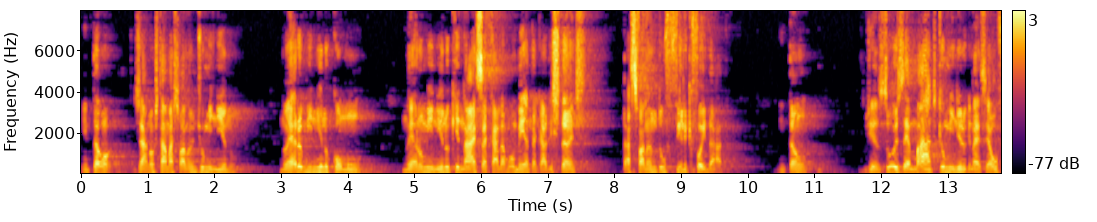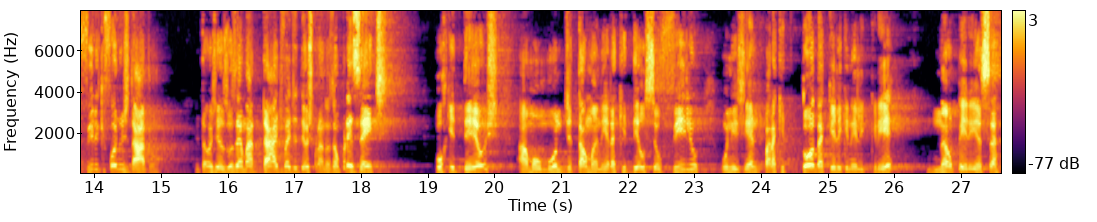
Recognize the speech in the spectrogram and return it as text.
Então, já não está mais falando de um menino. Não era um menino comum. Não era um menino que nasce a cada momento, a cada instante. Está se falando de um filho que foi dado. Então, Jesus é mais do que um menino que nasceu, é o filho que foi nos dado. Então Jesus é uma dádiva de Deus para nós, é um presente, porque Deus amou o mundo de tal maneira que deu o seu Filho unigênito para que todo aquele que nele crê não pereça,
